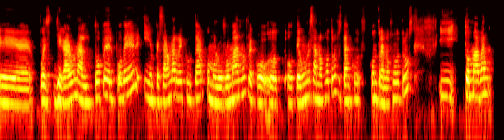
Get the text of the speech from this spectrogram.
eh, pues llegaron al tope del poder y empezaron a reclutar como los romanos, o, te unes a nosotros, están contra nosotros, y tomaban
